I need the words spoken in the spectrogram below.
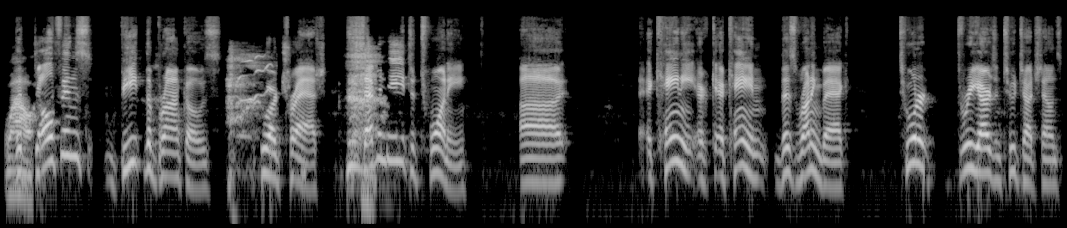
Wow. The Dolphins beat the Broncos, who are trash, 70 to 20. Uh, Kane, or Kane, this running back, 203 yards and two touchdowns.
